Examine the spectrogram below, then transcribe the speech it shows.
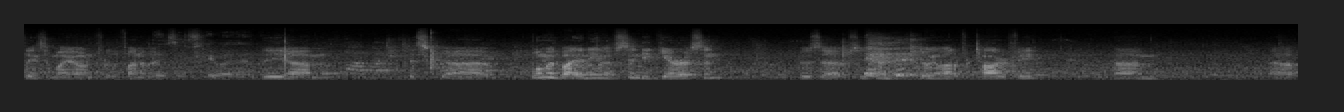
things of my own for the fun of it. This is see what that. The um, this uh, woman by the name of Cindy Garrison, who's uh, she's been doing a lot of photography um, uh,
